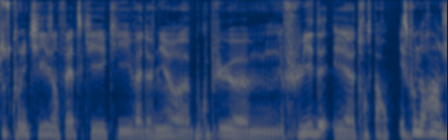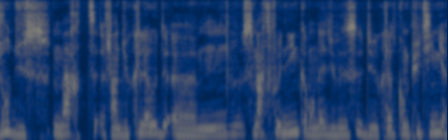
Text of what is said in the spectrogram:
tout ce qu'on utilise en fait qui, qui va devenir beaucoup plus euh, fluide et euh, transparent. Est-ce qu'on aura un jour du smart, enfin du cloud euh, smartphoning, comme on a du, du cloud computing,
